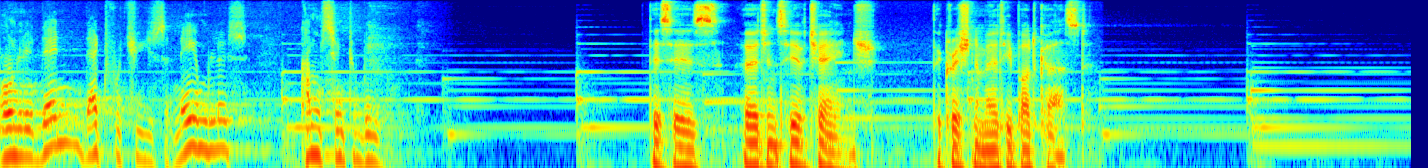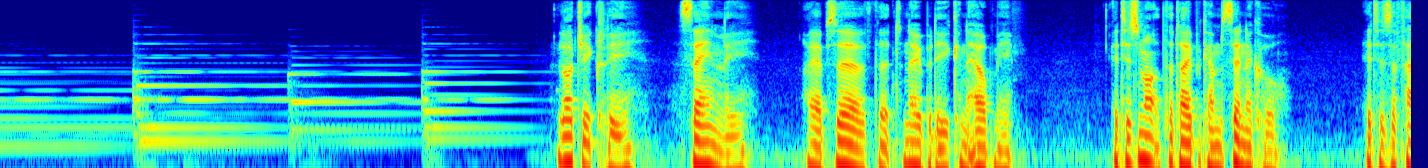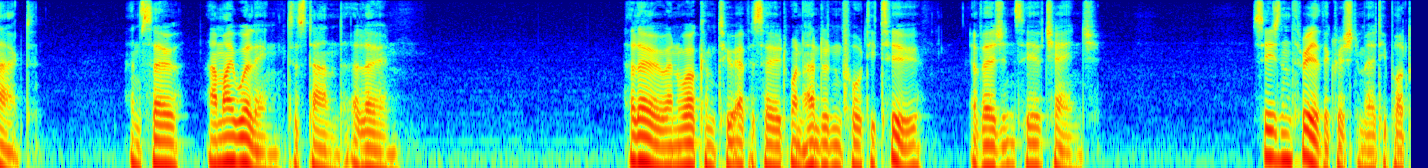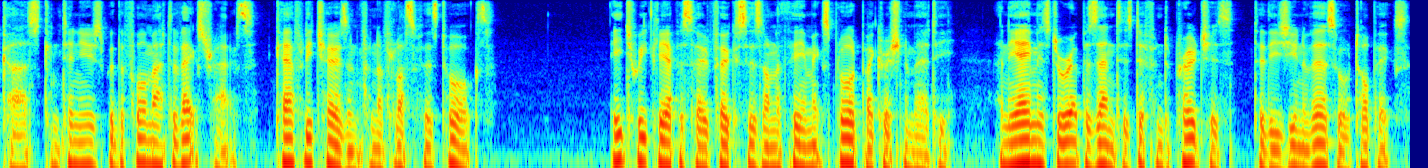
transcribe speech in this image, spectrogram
Only then that which is nameless comes into being. This is Urgency of Change, the Krishnamurti podcast. Logically, sanely, I observe that nobody can help me. It is not that I become cynical, it is a fact. And so, am I willing to stand alone? Hello, and welcome to episode 142 of Urgency of Change. Season 3 of the Krishnamurti podcast continues with the format of extracts carefully chosen from the philosopher's talks. Each weekly episode focuses on a theme explored by Krishnamurti, and the aim is to represent his different approaches to these universal topics.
